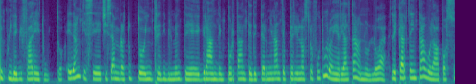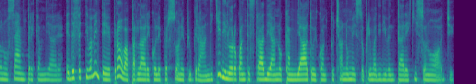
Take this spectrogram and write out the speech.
in cui devi fare tutto. Ed anche se ci sembra tutto incredibilmente grande, importante, determinante per il nostro futuro, in realtà non lo è. Le carte in tavola possono sempre cambiare. Ed effettivamente prova a parlare con le persone più grandi, chiedi loro quante strade hanno cambiato e quanto ci hanno messo prima di diventare chi sono oggi.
